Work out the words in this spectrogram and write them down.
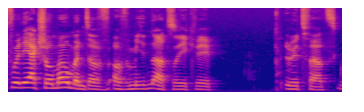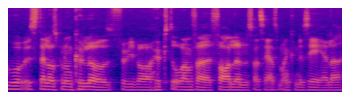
For the actual moment of, of midnatt så gick vi ut för att gå, ställa oss på någon kulle för vi var högt ovanför Falun så att säga så man kunde se hela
